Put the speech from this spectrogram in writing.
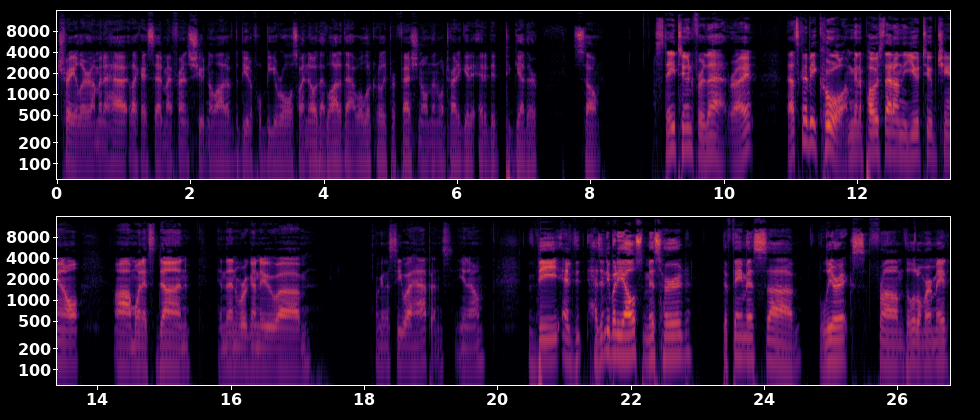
trailer. I'm going to have, like I said, my friend's shooting a lot of the beautiful B roll. So I know that a lot of that will look really professional. And then we'll try to get it edited together. So stay tuned for that, right? That's going to be cool. I'm going to post that on the YouTube channel um, when it's done, and then we're going to um, we're going to see what happens. You know, the and has anybody else misheard the famous uh, lyrics from The Little Mermaid?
